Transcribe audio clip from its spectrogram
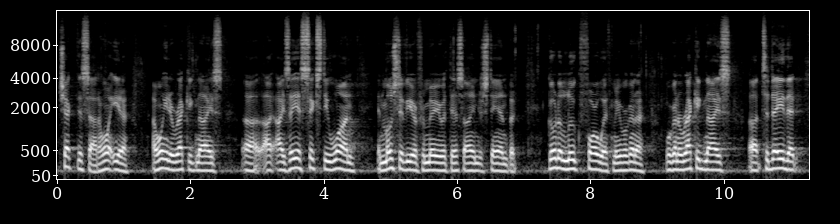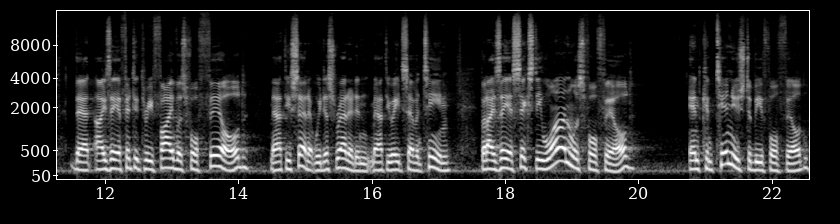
Check this out. I want you to, I want you to recognize uh, Isaiah 61, and most of you are familiar with this, I understand, but go to Luke 4 with me. We're going we're to recognize uh, today that, that Isaiah 53 5 was fulfilled Matthew said it. We just read it in Matthew 8 17. But Isaiah 61 was fulfilled and continues to be fulfilled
